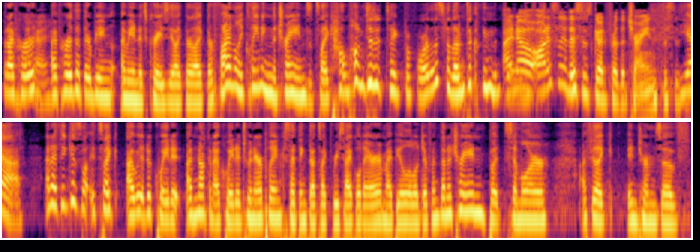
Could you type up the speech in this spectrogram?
But I've heard, Okay. I've heard that they're being. I mean, it's crazy. Like they're like they're finally cleaning the trains. It's like how long did it take before this for them to clean the? trains? I know. Honestly, this is good for the trains. This is Yeah. And I think it's it's like I would equate it. I'm not going to equate it to an airplane because I think that's like recycled air. It might be a little different than a train, but similar. I feel like in terms of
